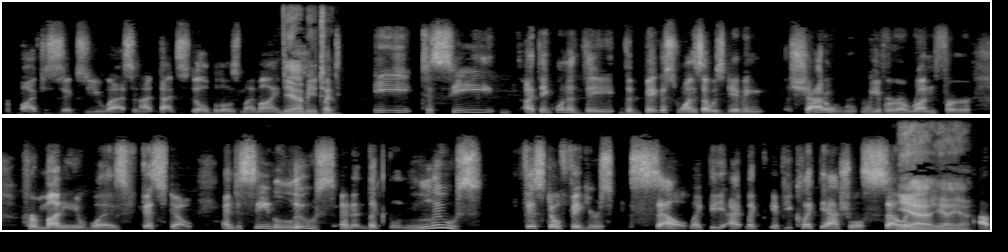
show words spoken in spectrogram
for five to six US, and I, that still blows my mind. yeah, me too. But see, to see, I think one of the the biggest ones that was giving Shadow Weaver a run for her money was Fisto, and to see loose and it- like loose Fisto figures sell like the like if you click the actual selling yeah, yeah, yeah. tab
